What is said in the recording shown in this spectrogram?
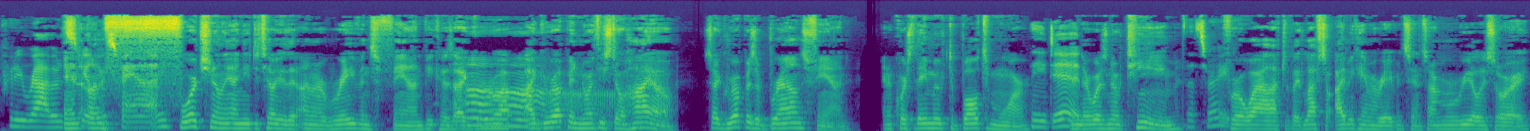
Pretty rabid and Steelers fan. Unfortunately, I need to tell you that I'm a Ravens fan because I grew up I grew up in Northeast Ohio. So I grew up as a Browns fan. And of course, they moved to Baltimore. They did. And there was no team. That's right. For a while after they left, so I became a Ravens fan. So I'm really sorry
